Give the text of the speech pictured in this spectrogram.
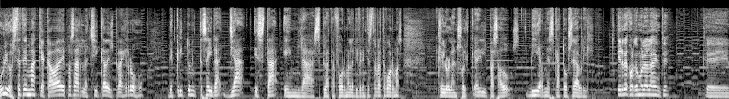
Julio, este tema que acaba de pasar, la chica del traje rojo de Kryptonita Zaira, ya está en las plataformas, las diferentes plataformas que lo lanzó el, el pasado viernes 14 de abril. Y recordémosle a la gente que,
